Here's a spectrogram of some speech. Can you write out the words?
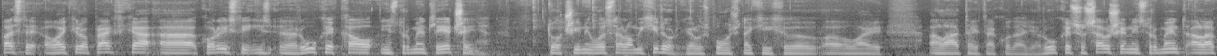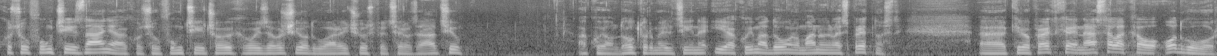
Pazite, ovaj kiropraktika koristi ruke kao instrument liječenja. To čini u ostalom i hirurg, jel, uz pomoć nekih e, ovaj, alata i tako dalje. Ruke su savršen instrument, ali ako su u funkciji znanja, ako su u funkciji čovjeka koji završi odgovarajuću specializaciju, ako je on doktor medicine i ako ima dovoljno manualne spretnosti. E, kiropraktika je nastala kao odgovor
